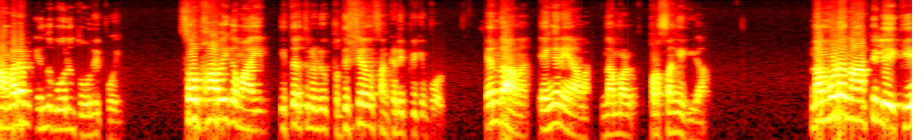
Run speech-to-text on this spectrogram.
സമരം എന്ന് പോലും തോന്നിപ്പോയി? സ്വാഭാവികമായും ഇത്തരത്തിലൊരു പ്രതിഷേധം സംഘടിപ്പിക്കുമ്പോൾ എന്താണ് എങ്ങനെയാണ് നമ്മൾ പ്രസംഗിക്കുക? നമ്മുടെ നാട്ടിലേക്ക്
